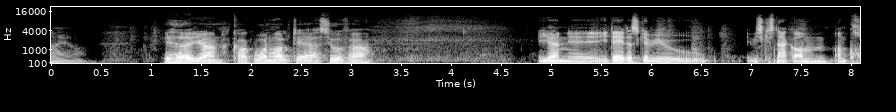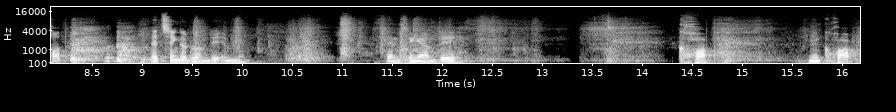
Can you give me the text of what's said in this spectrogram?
Ej, jo. Jeg hedder Jørgen Kokurenholdt, jeg er 47. Jørgen, øh, i dag der skal vi jo vi skal snakke om, om krop. Hvad tænker du om det emne? Hvad tænker jeg om det? Krop. Min krop.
